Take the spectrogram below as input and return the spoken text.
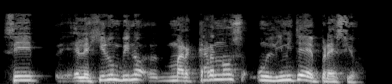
si elegir un vino, marcarnos un límite de precio.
